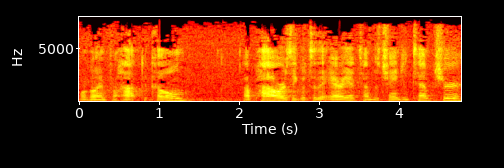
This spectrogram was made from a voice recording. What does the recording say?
We're going from hot to cold. Our power is equal to the area times the change in temperature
